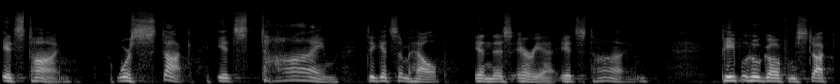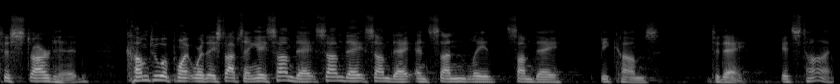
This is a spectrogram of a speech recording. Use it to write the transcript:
it's time. We're stuck. It's time to get some help in this area. It's time people who go from stuck to started come to a point where they stop saying, hey, someday, someday, someday, and suddenly someday becomes today. It's time.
